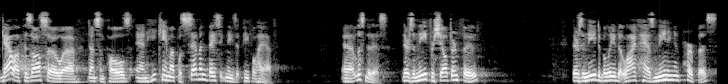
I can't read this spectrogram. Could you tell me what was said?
Gallup has also uh, done some polls, and he came up with seven basic needs that people have. Uh, listen to this. There's a need for shelter and food. There's a need to believe that life has meaning and purpose.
